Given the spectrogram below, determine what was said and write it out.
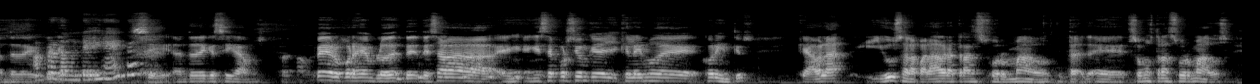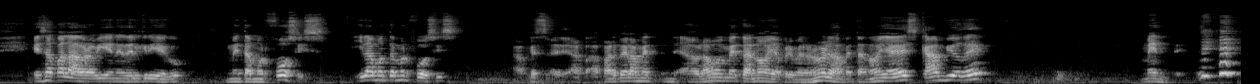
antes de, Ah, pero que- tan inteligente. Sí, antes de que sigamos. Pero, por ejemplo, de, de- de esa, en, en esa porción que, que leímos de Corintios, que habla y usa la palabra transformado, tra- eh, somos transformados, esa palabra viene del griego metamorfosis. Y la metamorfosis, eh, aparte de la, hablamos de metanoia primero, ¿no? La metanoia es cambio de mente.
